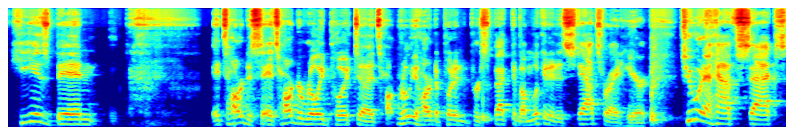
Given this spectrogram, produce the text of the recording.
he has been it's hard to say. It's hard to really put. Uh, it's really hard to put into perspective. I'm looking at his stats right here: two and a half sacks,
